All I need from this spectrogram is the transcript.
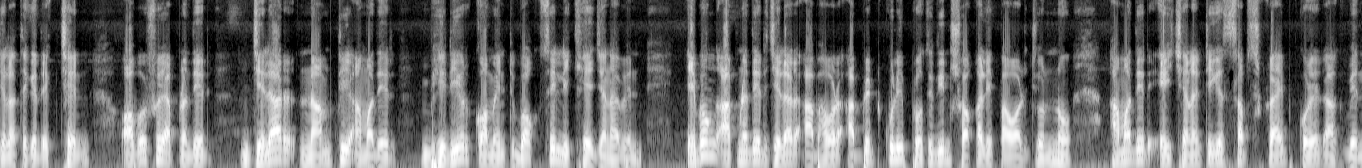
জেলা থেকে দেখছেন, অবশ্যই আপনাদের জেলার নামটি আমাদের ভিডিওর কমেন্ট বক্সে লিখে জানাবেন। এবং আপনাদের জেলার আবহাওয়ার আপডেটগুলি প্রতিদিন সকালে পাওয়ার জন্য আমাদের এই চ্যানেলটিকে সাবস্ক্রাইব করে রাখবেন।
